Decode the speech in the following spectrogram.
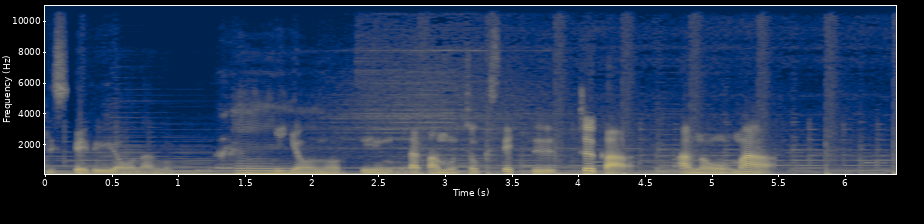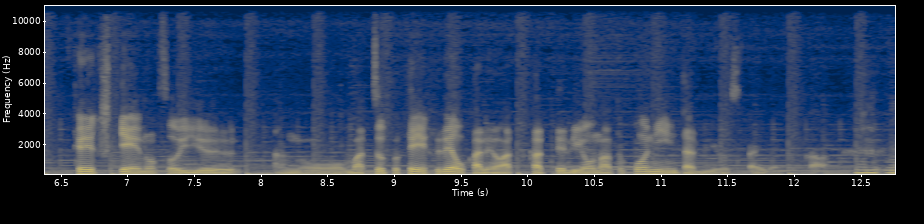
出してるようなの、企業のっていう、だからもう直接、というか、あの、まあ、政府系のそういう、あの、まあ、ちょっと政府でお金を扱ってるようなところにインタビューをしたりだとか、うんう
